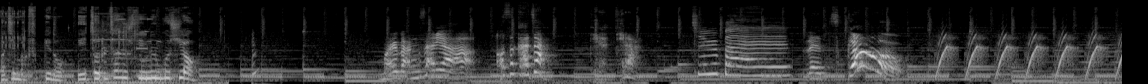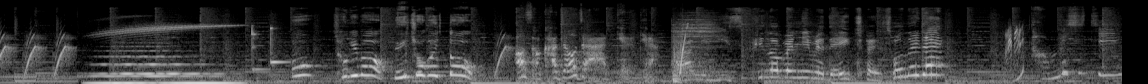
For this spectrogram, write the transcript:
마지막 스피너 네이처를 찾을 수 있는 곳이야. 뭘 망설여? 어서 가자. 티라 출발. 렛츠 고 저기 봐! 네이처가 있다! 어서 가져오자 티라 아니 이 스피너벨님의 네이처에 손을 대? 덤비시지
